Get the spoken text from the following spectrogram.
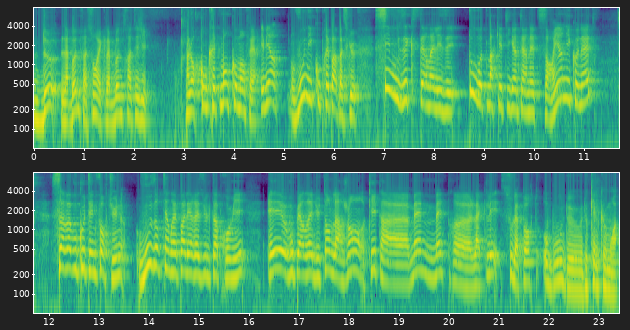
de la bonne façon avec la bonne stratégie. Alors concrètement, comment faire? Eh bien, vous n'y couperez pas parce que si vous externalisez tout votre marketing Internet sans rien y connaître, ça va vous coûter une fortune, vous n'obtiendrez pas les résultats promis et vous perdrez du temps, de l'argent, quitte à même mettre euh, la clé sous la porte au bout de, quelques mois.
